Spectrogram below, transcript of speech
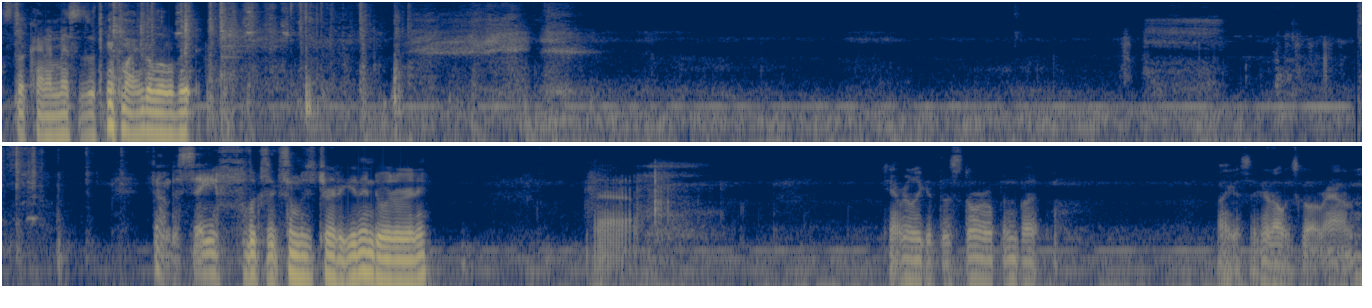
still kind of messes with your mind a little bit. Found a safe. Looks like somebody's tried to get into it already. Uh, can't really get this door open, but I guess I could always go around.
